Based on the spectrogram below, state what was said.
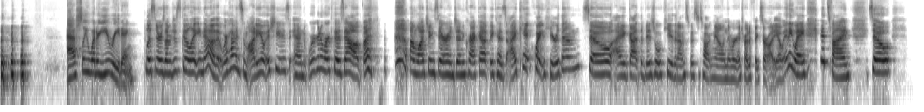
Ashley, what are you reading? Listeners, I'm just going to let you know that we're having some audio issues and we're going to work those out. But I'm watching Sarah and Jen crack up because I can't quite hear them. So I got the visual cue that I'm supposed to talk now, and then we're going to try to fix our audio. Anyway, it's fine. So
